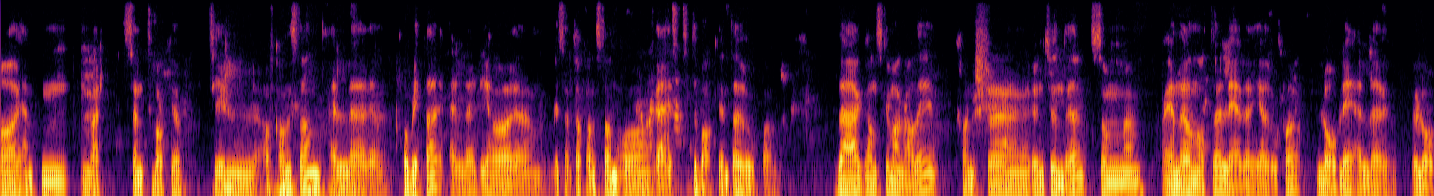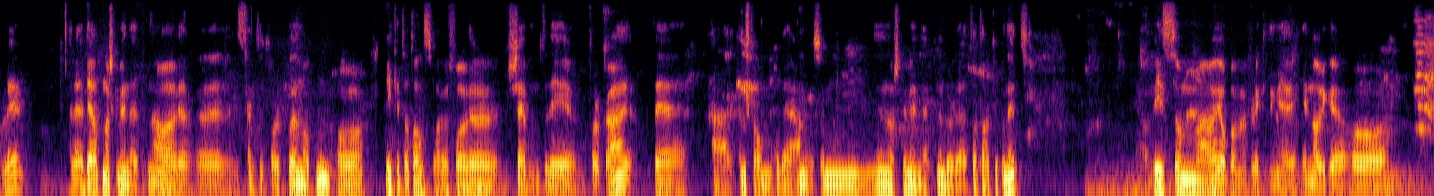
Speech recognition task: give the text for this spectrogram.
har enten vært sendt tilbake til Afghanistan eller og blitt der, eller de har eh, blitt sendt til Afghanistan og reist tilbake til Europa. Det er ganske mange av de, kanskje rundt 100, som eh, på en eller annen måte lever i Europa lovlig eller ulovlig. Eller det at norske myndighetene har eh, sendt ut folk på den måten og ikke tatt ansvaret for eh, skjebnen til de folka her, det er en skam. Og det er noe som de norske myndighetene burde ta tak i på nytt. Ja, vi som har jobba med flyktninger i Norge og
